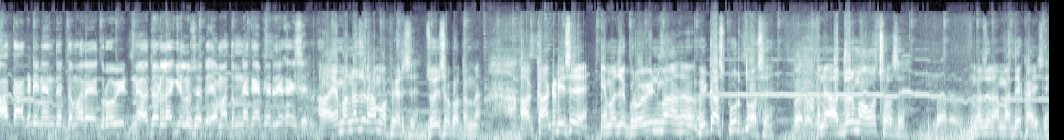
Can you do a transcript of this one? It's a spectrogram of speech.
આ કાકડીની અંદર તમારે ગ્રોવિટ ને અધર લાગેલું છે તો એમાં તમને કાંઈ ફેર દેખાય છે? હા એમાં નજર આમાં ફેર છે જોઈ શકો તમે. આ કાકડી છે એમાં જે ગ્રોવિનમાં વિકાસ પૂરતો છે બરોબર. અને અધરમાં ઓછો છે. બરોબર. નજર આમાં દેખાય છે.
